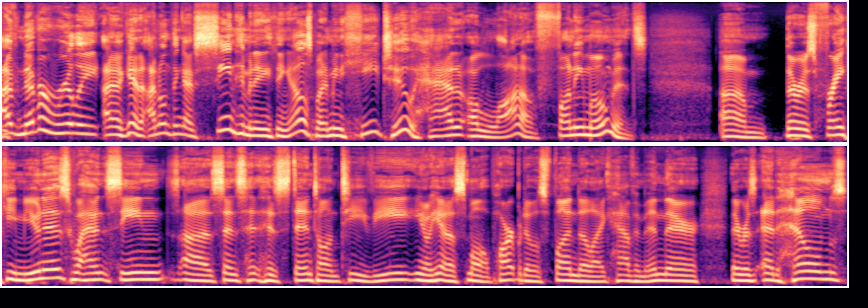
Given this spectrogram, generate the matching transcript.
have never really, I, again, I don't think I've seen him in anything else, but I mean, he too had a lot of funny moments. Um, there was Frankie Muniz, who I haven't seen uh, since his stint on TV. You know, he had a small part, but it was fun to like have him in there. There was Ed Helms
